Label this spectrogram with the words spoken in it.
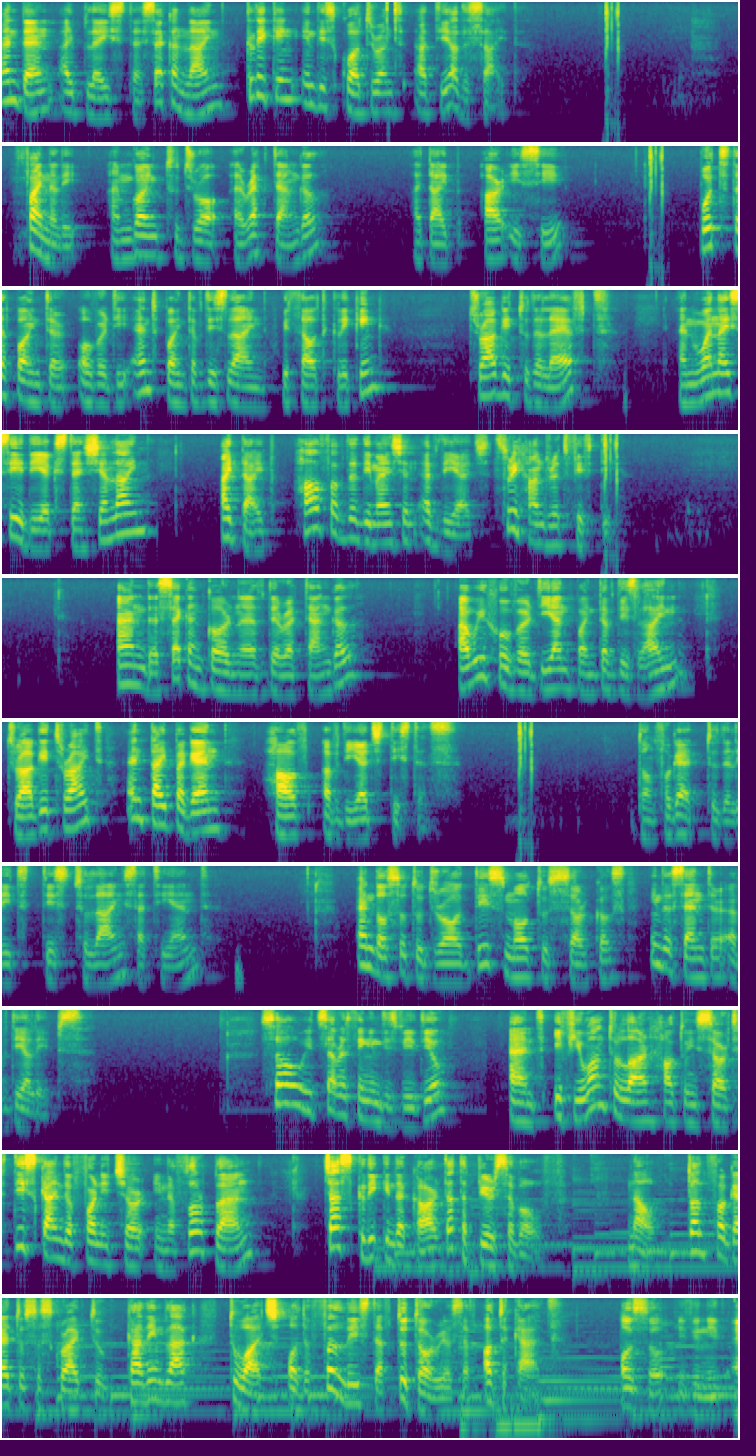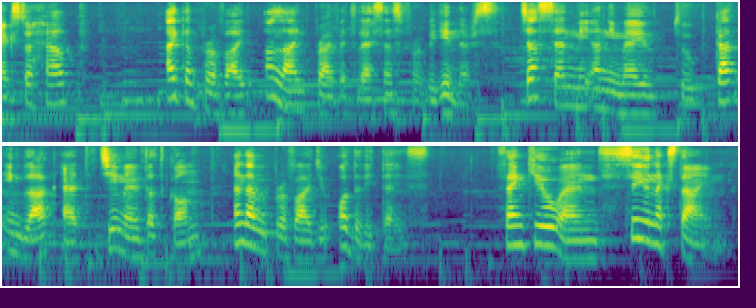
and then I place the second line clicking in this quadrant at the other side. Finally, I'm going to draw a rectangle. I type REC, put the pointer over the endpoint of this line without clicking, drag it to the left, and when I see the extension line, I type half of the dimension of the edge, 350. And the second corner of the rectangle, I will hover the endpoint of this line drag it right and type again half of the edge distance. Don't forget to delete these two lines at the end and also to draw these small two circles in the center of the ellipse. So it's everything in this video. And if you want to learn how to insert this kind of furniture in a floor plan, just click in the card that appears above. Now, don't forget to subscribe to CAD in Black to watch all the full list of tutorials of AutoCAD. Also, if you need extra help, I can provide online private lessons for beginners. Just send me an email to cadinblack at gmail.com and I will provide you all the details. Thank you and see you next time!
